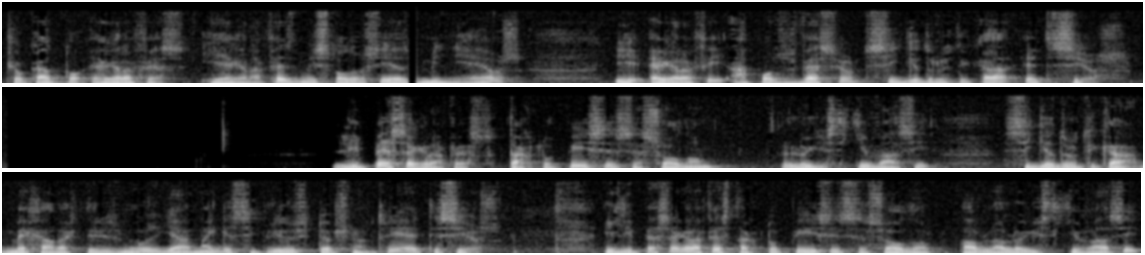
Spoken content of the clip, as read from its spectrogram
πιο κάτω εγγραφές. Οι εγγραφές μισθοδοσίας μηνιαίως, η εγγραφή αποσβέσεων συγκεντρωτικά ετησίως. Λοιπές εγγραφές τακτοποίησης εσόδων λογιστική βάση συγκεντρωτικά με χαρακτηρισμούς για ανάγκες συμπλήρωσης του ε3 ετησίως. Οι λοιπές εγγραφές τακτοποίησης εσόδων παύλα λογιστική βάση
